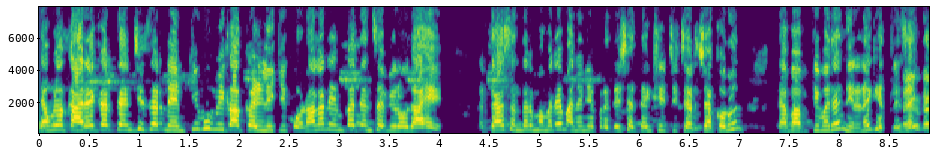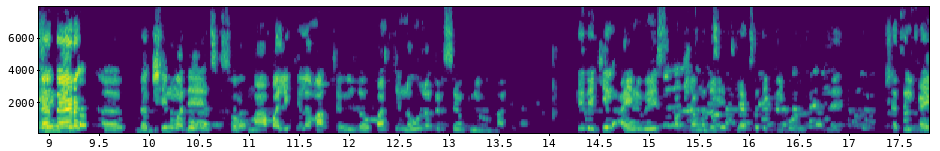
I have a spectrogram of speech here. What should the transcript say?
त्यामुळे कार्यकर्त्यांची जर नेमकी भूमिका कळली की कोणाला नेमका त्यांचा विरोध आहे तर त्या संदर्भामध्ये माननीय प्रदेश अध्यक्षाची चर्चा करून त्या बाबतीमध्ये निर्णय घेतले जाईल खरं तर दक्षिणमध्ये महापालिकेला मागच्या वेळी जवळपास जे नऊ नगरसेवक निवडून आले ते देखील ऐनवेळी पक्षामध्ये घेतल्याचं देखील बोललं त्यातील काही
